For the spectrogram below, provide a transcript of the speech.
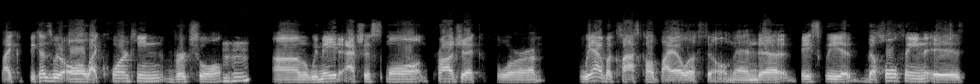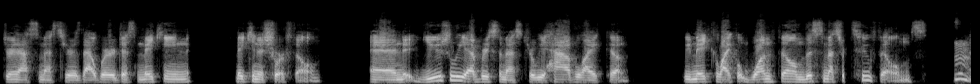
Like because we were all like quarantine virtual, mm-hmm. um, we made actually a small project for we have a class called Biola Film, and uh, basically the whole thing is during that semester is that we're just making making a short film, and usually every semester we have like um, we make like one film. This semester, two films, hmm.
